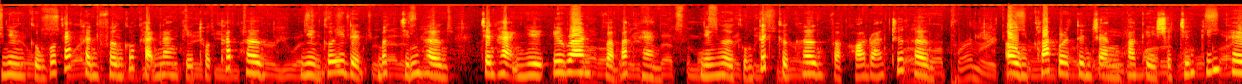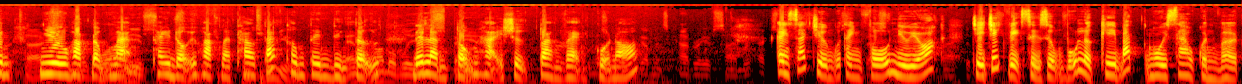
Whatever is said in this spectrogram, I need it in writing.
nhưng cũng có các thành phần có khả năng kỹ thuật thấp hơn nhưng có ý định bất chính hơn, chẳng hạn như Iran và Bắc Hàn, những người cũng tích cực hơn và khó đoán trước hơn. Ông Clapper tin rằng Hoa Kỳ sẽ chứng kiến thêm nhiều hoạt động mạng thay đổi hoặc là thao tác thông tin điện tử để làm tổn hại sự toàn vẹn của nó. Cảnh sát trưởng của thành phố New York chỉ trích việc sử dụng vũ lực khi bắt ngôi sao quần vợt.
